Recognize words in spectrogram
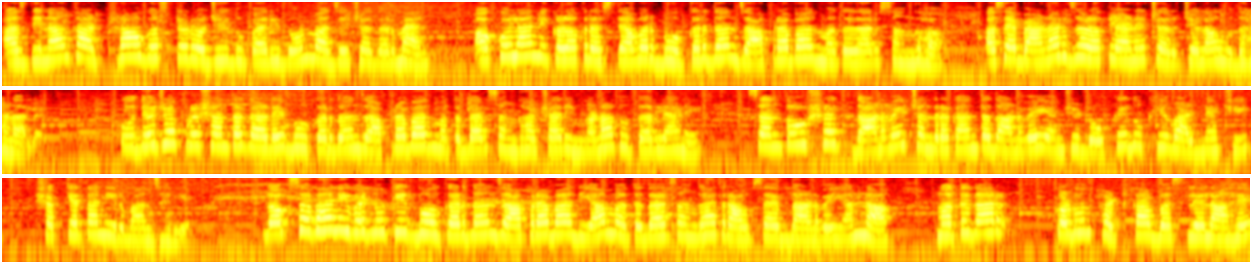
आज दिनांक अठरा ऑगस्ट रोजी दुपारी दोन वाजेच्या दरम्यान अकोला निकळक रस्त्यावर भोकरदन जाफराबाद मतदारसंघ असे बॅनर झळकल्याने चर्चेला उधाण आलंय. उद्योजक प्रशांत गाडे भोकरदन जाफराबाद मतदारसंघाच्या रिंगणात उतरल्याने संतोष दानवे चंद्रकांत दानवे यांची डोकेदुखी वाढण्याची शक्यता निर्माण झाली आहे. लोकसभा निवडणुकीत भोकरदन जाफराबाद या मतदारसंघात रावसाहेब दानवे यांना मतदार कडून फटका बसलेला आहे.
